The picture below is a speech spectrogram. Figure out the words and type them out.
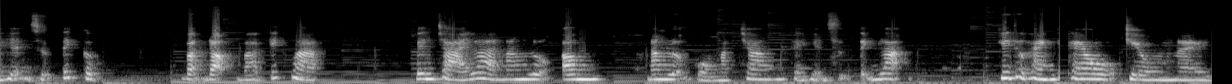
hiện sự tích cực vận động và kích hoạt. Bên trái là năng lượng âm năng lượng của mặt trăng thể hiện sự tĩnh lặng khi thực hành theo chiều này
